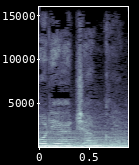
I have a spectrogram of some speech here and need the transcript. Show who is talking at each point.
Speaker 1: Audio Jungle.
